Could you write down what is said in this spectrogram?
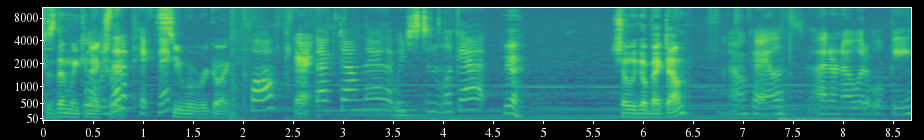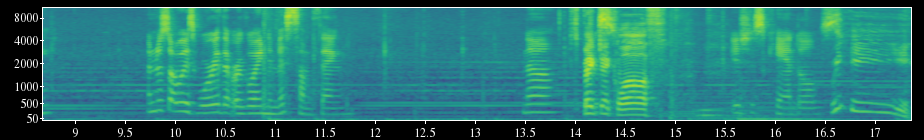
Because then we can was actually that a picnic? see where we're going. Cloth Yeah. back down there that we just didn't look at. Yeah. Shall we go back down? Okay, let's. I don't know what it will be. I'm just always worried that we're going to miss something. No. It's picnic just- cloth. It's just candles. Whee!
